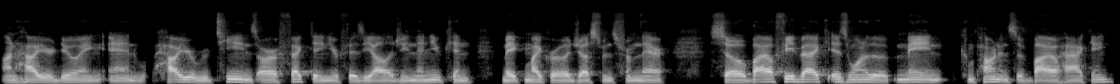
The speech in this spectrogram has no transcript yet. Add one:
on how you're doing and how your routines are affecting your physiology. And then you can make micro adjustments from there. So, biofeedback is one of the main components of biohacking,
